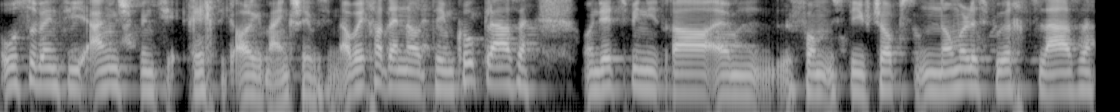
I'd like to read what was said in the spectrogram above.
Außer wenn sie Englisch, wenn sie richtig allgemein geschrieben sind. Aber ich habe dann noch Tim Cook gelesen und jetzt bin ich dran, ähm, vom Steve Jobs nochmal ein Buch zu lesen.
